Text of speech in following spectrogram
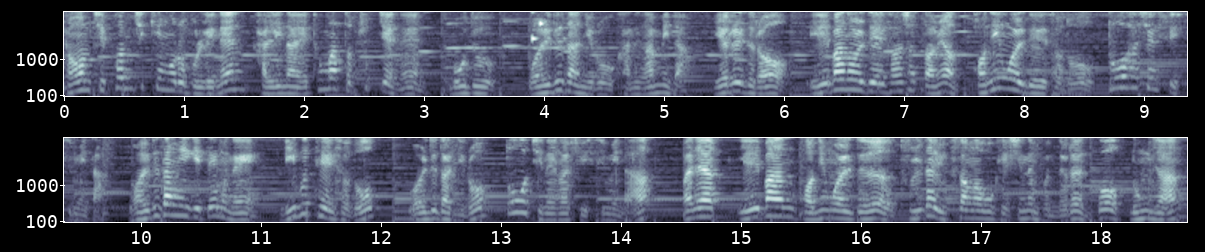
경험치 펀치킹으로 불리는 갈리나의 토마토 축제는 모두 월드 단위로 가능합니다. 예를 들어 일반 월드에서 하셨다면 버닝 월드에서도 또 하실 수 있습니다. 월드당이기 때문에 리부트에서도 월드 단위로 또 진행할 수 있습니다. 만약 일반 버닝 월드 둘 다 육성하고 계시는 분들은 꼭 농장,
